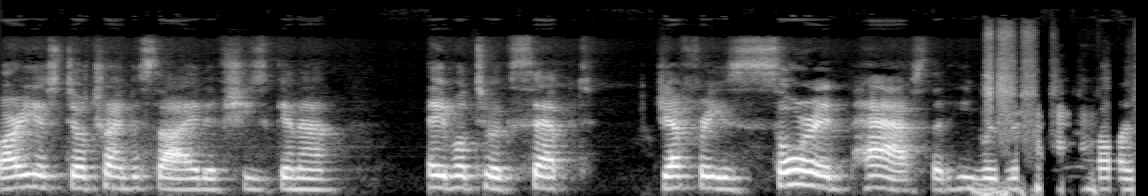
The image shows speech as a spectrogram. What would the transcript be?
Varya's still trying to decide if she's gonna able to accept Geoffrey's sordid past that he was as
